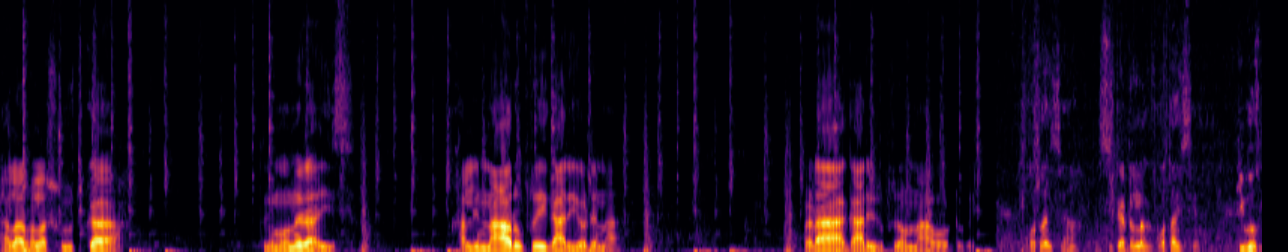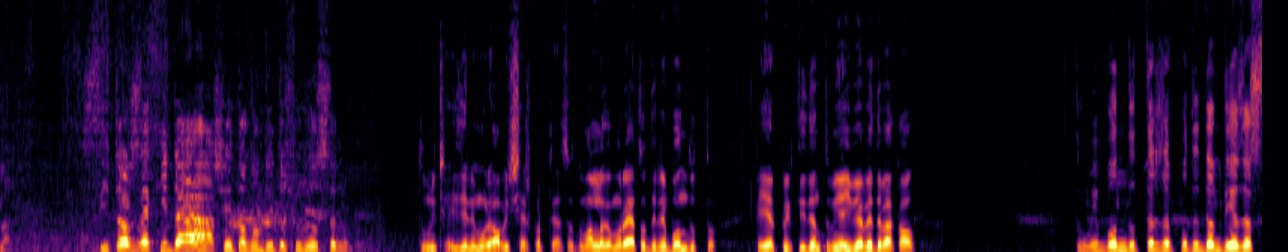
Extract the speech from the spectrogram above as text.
হেলার ফেলা সুটকা। তুই মনে রাখিস খালি নাওর উপরেই গাড়ি ওঠে না। বেড়া গাড়ির উপরেও না উঠবে। কথা হ্যাঁ? সিটাটার লাগে কথা হয়েছে কি বুঝলা? সিটার যে কিডা সেই তদন্তই তো শুরু হচ্ছে না। তুমি সেই জানি মোরে অবিশ্বাস করতে আছো। তোমার লগে মোরে এতদিনের বন্ধুত্ব এই আর প্রীতি দেন তুমি এইভাবে দেবা কাও। তুমি বন্ধুত্বের যে প্রতিদান দিয়ে যাচ্ছ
